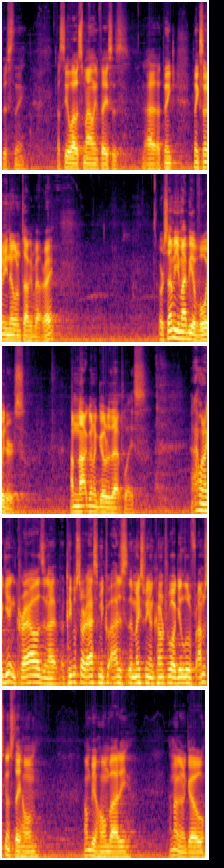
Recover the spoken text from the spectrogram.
this thing. I see a lot of smiling faces. I, I think, I think some of you know what I'm talking about, right? Or some of you might be avoiders. I'm not going to go to that place. Ah, when I get in crowds and I, people start asking me, I just, that makes me uncomfortable. I get a little, I'm just going to stay home. I'm going to be a homebody. I'm not going to go.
